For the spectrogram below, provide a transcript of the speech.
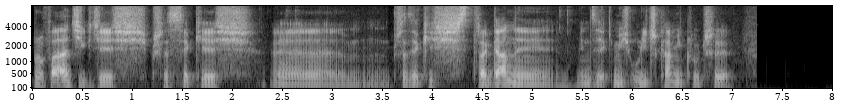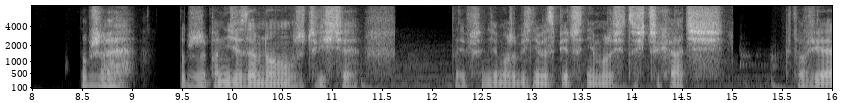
Prowadzi gdzieś przez jakieś em, przez jakieś stragany, między jakimiś uliczkami kluczy. Dobrze. Dobrze, że pan idzie ze mną. Rzeczywiście. Tutaj wszędzie może być niebezpiecznie, może się coś czyhać. Kto wie,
